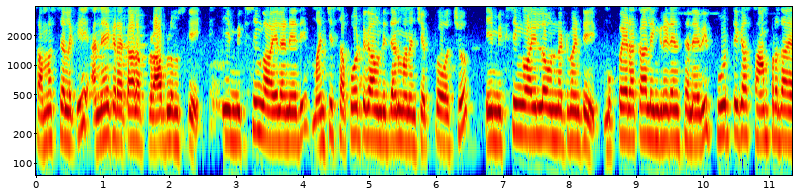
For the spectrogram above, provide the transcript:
సమస్యలకి అనేక రకాల ప్రాబ్లమ్స్కి ఈ మిక్సింగ్ ఆయిల్ అనేది మంచి సపోర్ట్గా ఉండిద్దని మనం చెప్పుకోవచ్చు. ఈ మిక్సింగ్ ఆయిల్లో ఉన్నటువంటి ముప్పై రకాల ఇంగ్రీడియంట్స్ అనేవి పూర్తిగా సాంప్రదాయ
